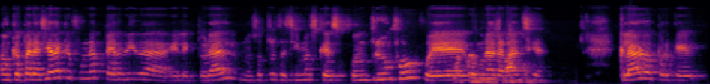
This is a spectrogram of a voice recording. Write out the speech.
aunque pareciera que fue una pérdida electoral, nosotros decimos que fue un triunfo, fue una ganancia. Claro, porque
